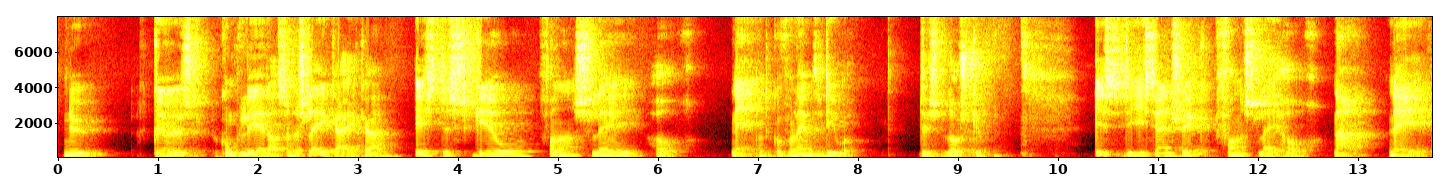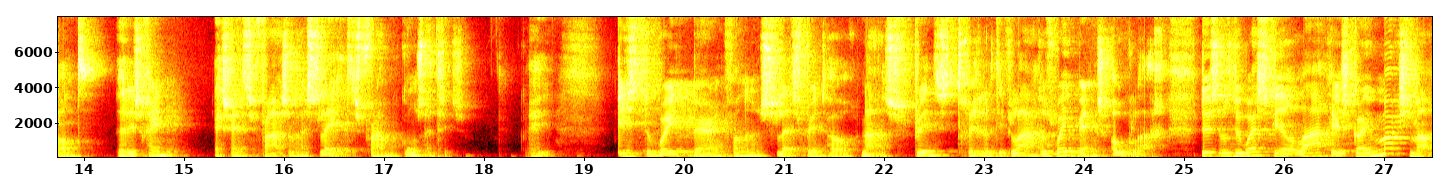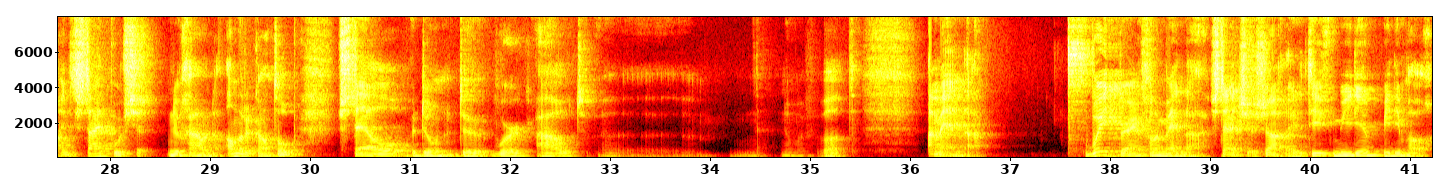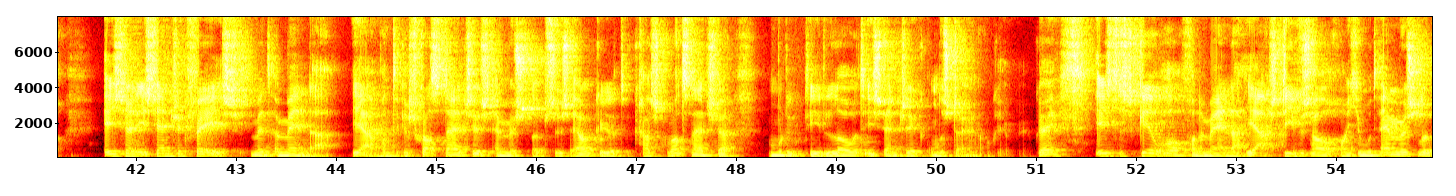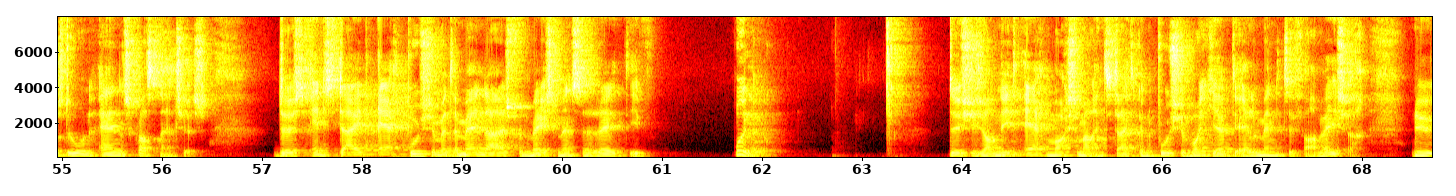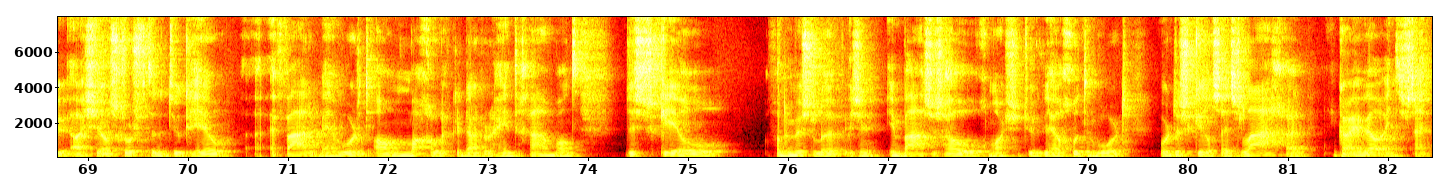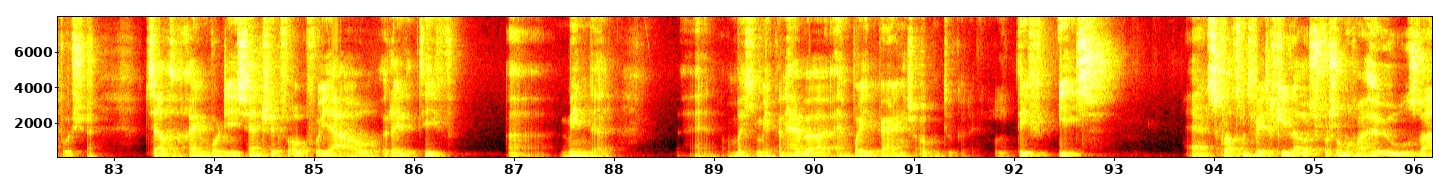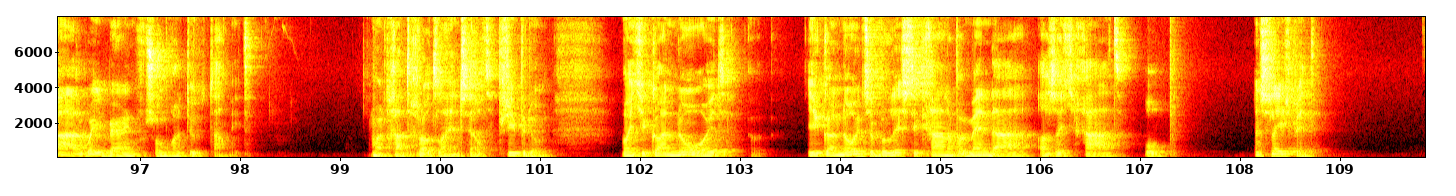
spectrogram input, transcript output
Nu kunnen we dus concluderen als we naar slee kijken, is de skill van een slee hoog? Nee, want ik hoef alleen maar te duwen. Dus low skill. Is de eccentric van een slee hoog? Nou, nee, want er is geen excentrische fase bij een slee. Het is voornamelijk concentrisch. Oké. Is de weight bearing van een sled sprint hoog? Nou, een sprint is relatief laag, dus weight bearing is ook laag. Dus als de West scale laag is, kan je maximaal intensiteit pushen. Nu gaan we de andere kant op. Stel, we doen de workout, uh, noem even wat, Amanda. Weight bearing van Amanda, snatches, ja, relatief medium, medium hoog. Is er een eccentric phase met Amanda? Ja, want ik heb squat snatches en muscle ups. Dus elke keer dat ik ga squat snatchen, moet ik die low eccentric ondersteunen. Oké, oké. Is de skill hoog van Amanda? Ja, Steve is hoog, want je moet en muscle ups doen en squat snatches. Dus intensiteit echt pushen met Amanda is voor de meeste mensen relatief moeilijk. Dus je zal niet echt maximaal intensiteit kunnen pushen, want je hebt die elementen te veel aanwezig. Nu, als je als crossfitter natuurlijk heel eh, ervaren bent, wordt het al makkelijker daardoor heen te gaan. Want de skill van de muscle-up is in, in basis hoog. Maar als je natuurlijk heel goed in wordt, wordt de skill steeds lager. En kan je wel intensiteit pushen. Hetzelfde op een gegeven moment wordt de eccentric ook voor jou relatief uh, minder. En omdat je meer kan hebben. En weight bearing is ook natuurlijk relatief iets. Squats met 40 kilo is voor sommigen heel zwaar. Weight bearing voor sommigen natuurlijk totaal niet. Maar het gaat de grote lijn hetzelfde principe doen. Want je kan nooit, je kan nooit zo ballistic gaan op Amanda als dat je gaat op een sleesprint.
